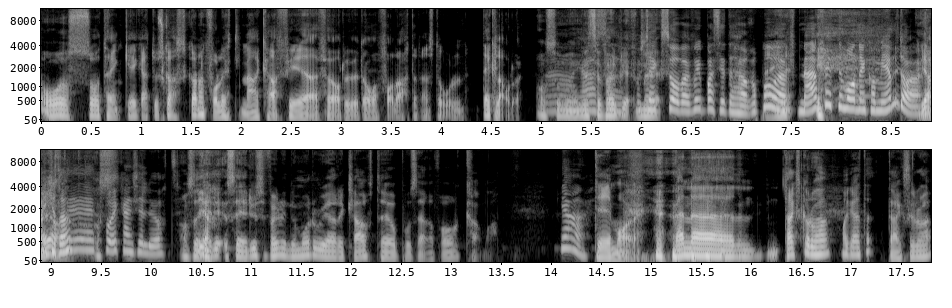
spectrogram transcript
Og så tenker jeg at du skal, skal nok få litt mer kaffe eh, før du da forlater den stolen. Det klarer du. Og så Ja, må ja, vi så selvfølgelig Får ikke jeg sove? Jeg får bare sitte og høre på mer i morgen jeg kommer hjem, da. Ja, ikke sant? Det tror jeg kanskje er lurt. Og så er, det, så er det jo selvfølgelig, nå må du gjøre deg klar til å posere for kamera. Ja. Det må jeg. Men eh, takk skal du ha, Margrethe. Takk skal du ha.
